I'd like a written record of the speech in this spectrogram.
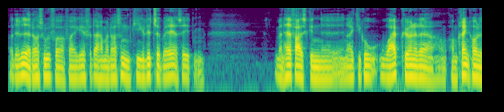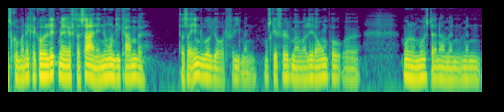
og det ved jeg da også ude for, for AGF, for der har man også sådan kigget lidt tilbage og set dem. Man havde faktisk en, øh, en rigtig god wipe kørende der om, omkring holdet. Skulle man ikke have gået lidt mere efter sejren i nogle af de kampe, der så endte uafgjort, fordi man måske følte, man var lidt ovenpå øh, mod nogle modstandere, men, men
